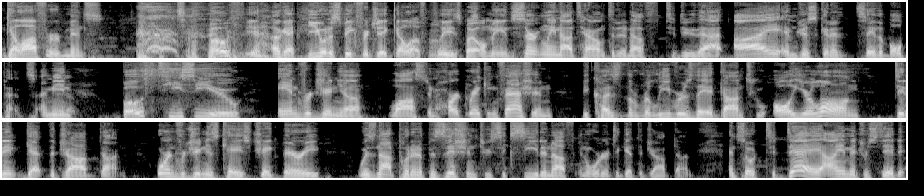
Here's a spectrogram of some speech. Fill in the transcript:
Gelof or Mintz? Both, yeah. Okay. You want to speak for Jake Gelof, please, by all means. certainly not talented enough to do that. I am just going to say the bullpens. I mean, both TCU and Virginia lost in heartbreaking fashion because the relievers they had gone to all year long didn't get the job done. Or in Virginia's case, Jake Berry was not put in a position to succeed enough in order to get the job done. And so today I am interested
